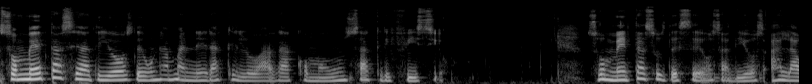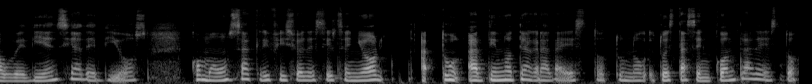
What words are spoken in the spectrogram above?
Sométase a Dios de una manera que lo haga como un sacrificio. Someta sus deseos a Dios, a la obediencia de Dios como un sacrificio, decir, Señor, a, a ti no te agrada esto, tú, no, tú estás en contra de esto,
